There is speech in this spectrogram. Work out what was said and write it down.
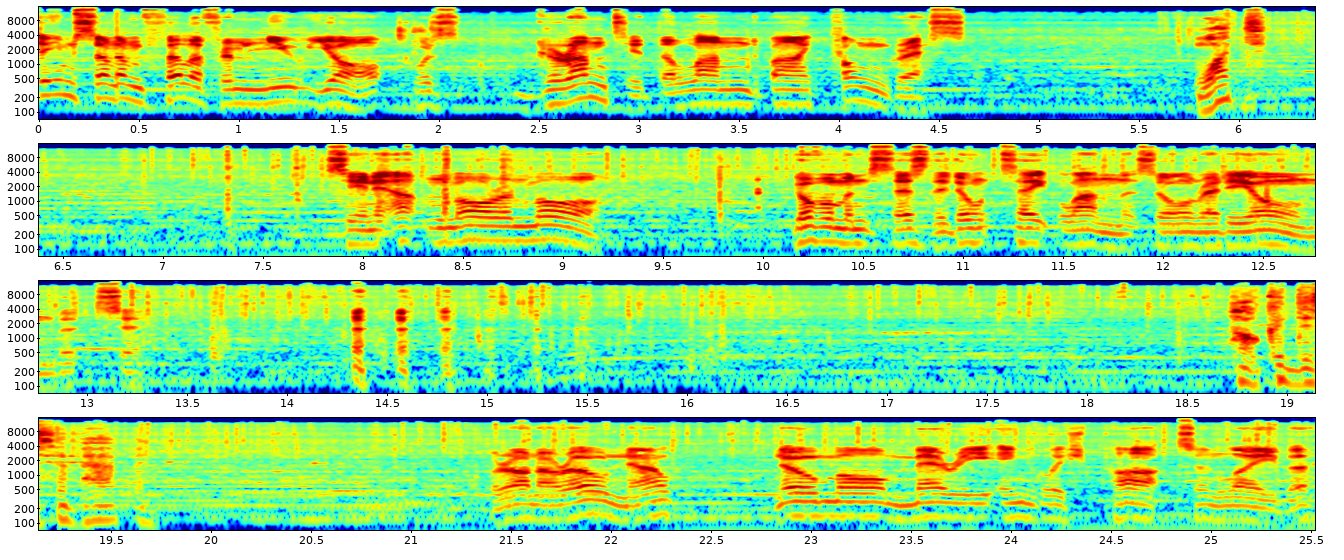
Seems some fella from New York was granted the land by Congress. What? Seeing it happen more and more. Government says they don't take land that's already owned, but uh, How could this have happened? we're on our own now. No more merry English parts and labour,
